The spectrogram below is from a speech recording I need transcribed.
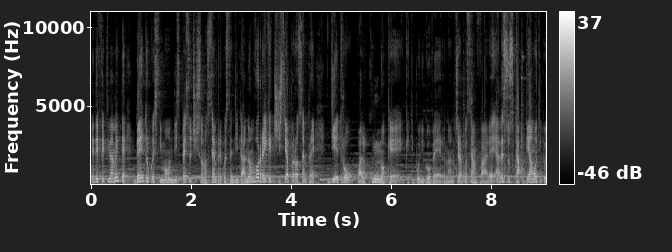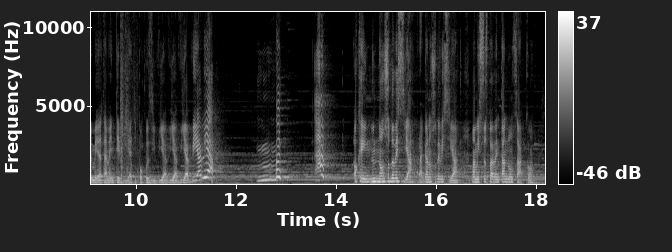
Ed effettivamente dentro questi mondi spesso ci sono sempre queste entità. Non vorrei che ci sia però sempre dietro qualcuno che, che tipo li governa. Ce la possiamo fare. Adesso scappiamo tipo immediatamente via, tipo così, via, via, via, via, via. Mm. Ah. Ok, non so dove sia, raga, non so dove sia, ma mi sto spaventando un sacco.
